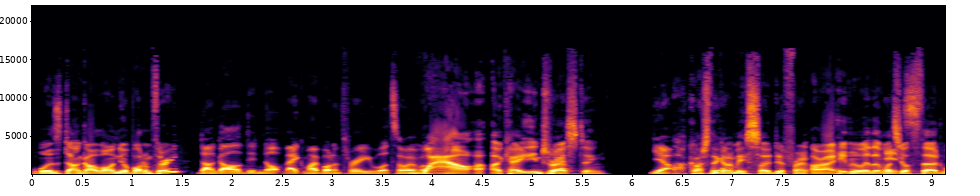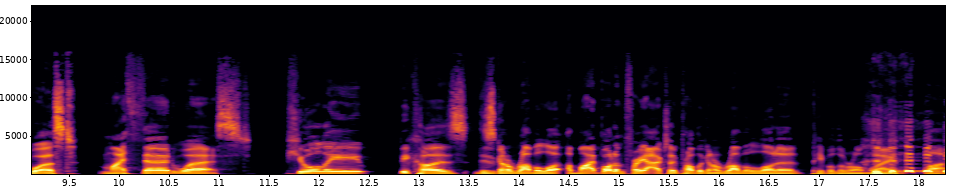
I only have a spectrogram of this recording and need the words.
was Dangal on your bottom three? Dangal did not make my bottom three whatsoever. Wow. Okay, interesting. Yeah. Oh gosh, they're going to be so different. All right, hit me with it. What's your third worst? my third worst purely because this is going to rub a lot. My bottom three are actually probably going to rub a lot of people the wrong way. but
